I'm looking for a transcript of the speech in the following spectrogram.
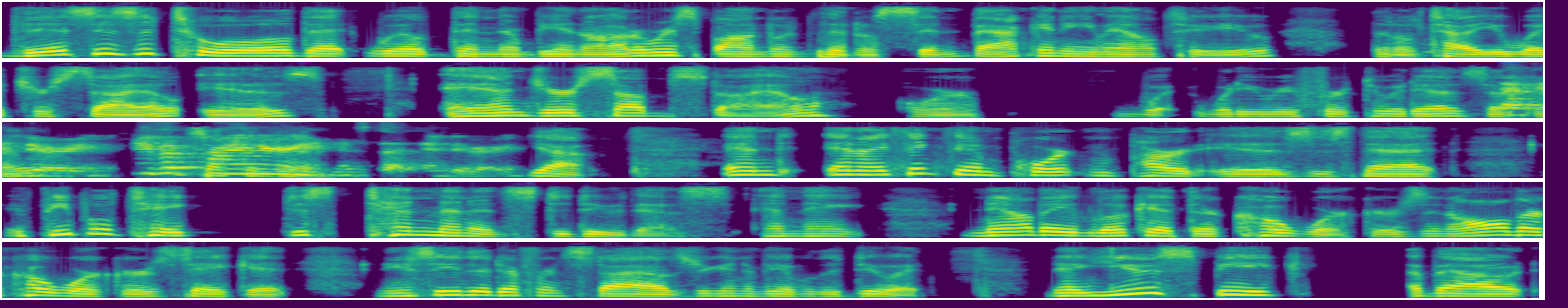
This is a tool that will, then there'll be an autoresponder that'll send back an email to you that'll tell you what your style is and your sub style or what, what do you refer to it as? Secondary. Right? You have a secondary. primary and a secondary. Yeah. And, and I think the important part is, is that if people take just 10 minutes to do this. And they now they look at their coworkers and all their coworkers take it and you see the different styles you're going to be able to do it. Now you speak about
